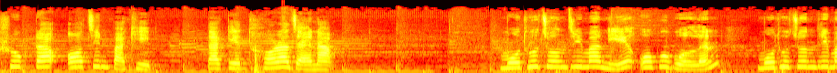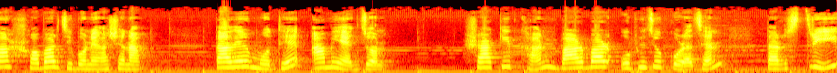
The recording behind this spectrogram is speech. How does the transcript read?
সুখটা অচিন পাখি, তাকে ধরা যায় না। মধুচন্দ্রিমা নিয়ে অপু বললেন, মধুচন্দ্রিমা সবার জীবনে আসে না। তাদের মধ্যে আমি একজন। সাকিব খান বারবার অভিযোগ করেছেন তার স্ত্রী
